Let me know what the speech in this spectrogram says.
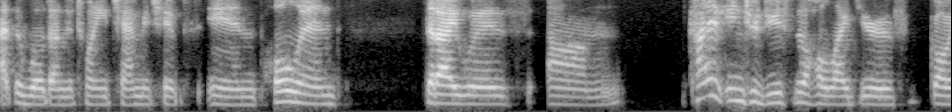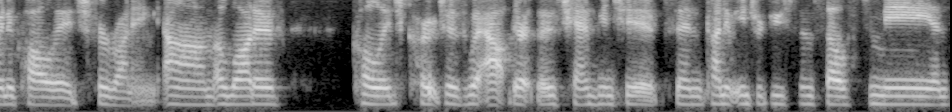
at the world under 20 championships in poland that i was um, kind of introduced to the whole idea of going to college for running. Um, a lot of college coaches were out there at those championships and kind of introduced themselves to me and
